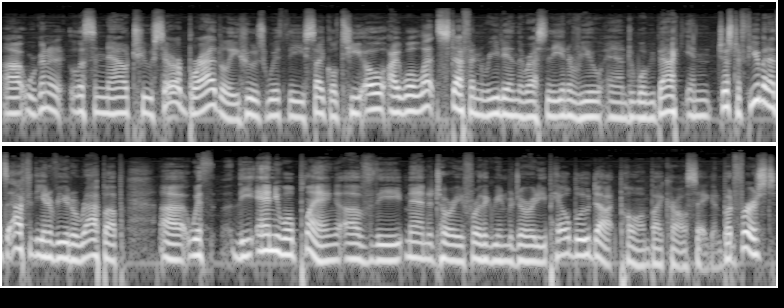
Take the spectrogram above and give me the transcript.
Uh, we're going to listen now to Sarah Bradley, who's with the Cycle TO. I will let Stefan read in the rest of the interview, and we'll be back in just a few minutes after the interview to wrap up uh, with the annual playing of the mandatory for the Green Majority Pale Blue Dot poem by Carl Sagan. But first,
